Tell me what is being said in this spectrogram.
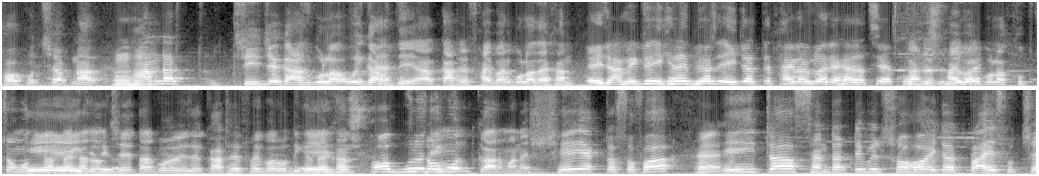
সব হচ্ছে আপনার। আন্ডার থ্রি যে গাছগুলা ওই গাছ হ্যাঁ। দিয়ে আর কাঠের ফাইবারগুলা দেখান এই যে আমি একটু এখানে ভিউয়ার্স এইটাতে ফাইবারগুলো দেখা যাচ্ছে কাঠের ফাইবার। গুলা খুব চমৎকার দেখা যাচ্ছে তারপরে এই যে কাঠের ফাইবার ওদিকে দেখান সবগুলো চমৎকার মানে সেই একটা সোফা হ্যাঁ। এইটা সেন্টার টেবিল সহ এটার প্রাইস হচ্ছে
